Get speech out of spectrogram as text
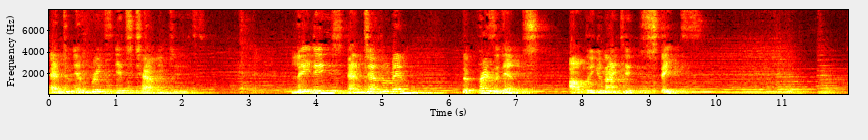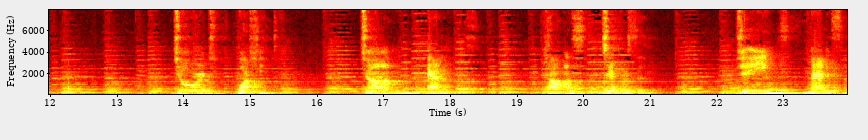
and to embrace its challenges. Ladies and gentlemen, the presidents of the United States. George Washington, John Adams, Thomas Jefferson, James Madison,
